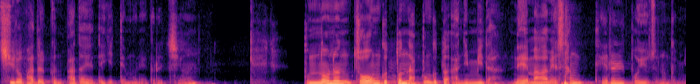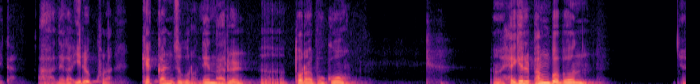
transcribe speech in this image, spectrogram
치료 받을 건 받아야 되기 때문에 그렇죠. 분노는 좋은 것도 나쁜 것도 아닙니다. 내 마음의 상태를 보여주는 겁니다. 아, 내가 이렇구나. 객관적으로 내 나를 어, 돌아보고 어, 해결 방법은 어,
